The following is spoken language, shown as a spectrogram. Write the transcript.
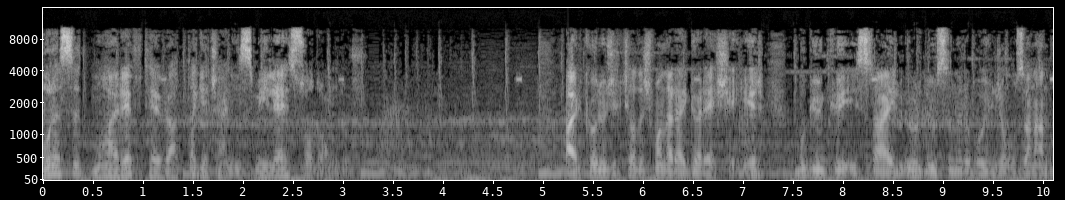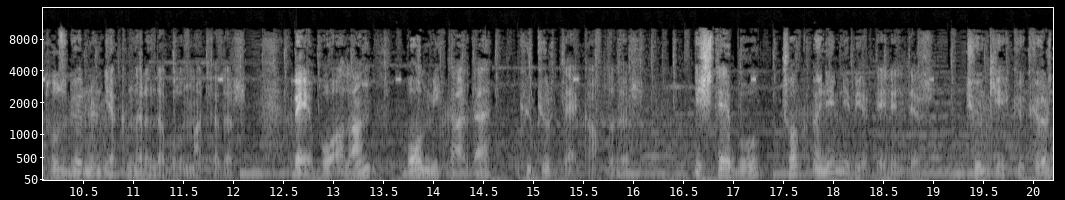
Burası Muharref Tevrat'ta geçen ismiyle Sodom'dur. Arkeolojik çalışmalara göre şehir, bugünkü İsrail-Ürdün sınırı boyunca uzanan Tuz Gölü'nün yakınlarında bulunmaktadır. Ve bu alan bol miktarda kükürtle kaplıdır. İşte bu çok önemli bir delildir. Çünkü kükürt,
